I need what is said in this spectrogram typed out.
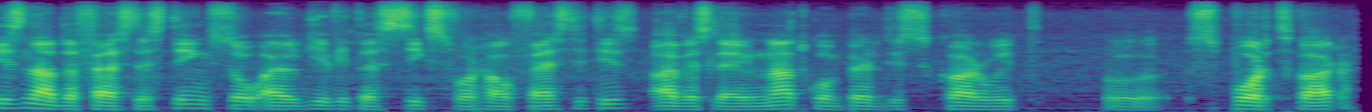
is not the fastest thing so I'll give it a 6 for how fast it is. Obviously I will not compare this car with uh, sports car.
